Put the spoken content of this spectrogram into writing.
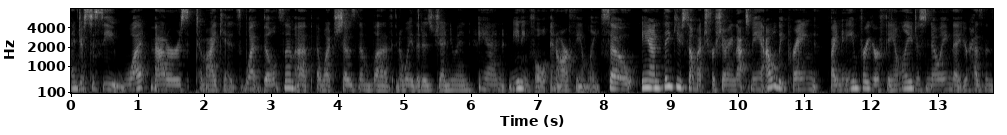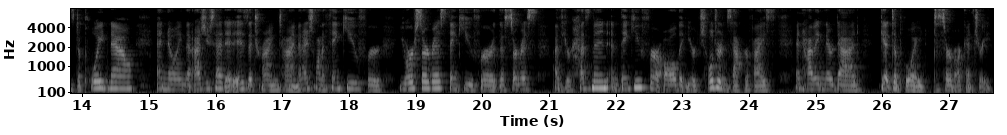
Anne just to see what matters to my kids, what builds them up, and what shows them love in a way that is genuine and meaningful in our family. So, and thank you so much for sharing that to me. I will be praying by name for your family, just knowing that your husband's deployed now and knowing that, as you said, it is a trying time. And I just want to thank you for your service. Thank you for the service of your husband, and thank you for all that your children sacrifice and having their dad get deployed to serve our country.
